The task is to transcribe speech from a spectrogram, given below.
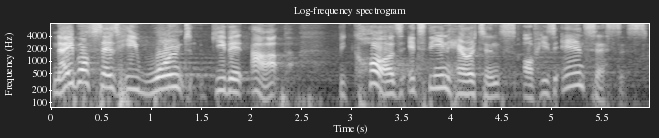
Naboth says he won't give it up because it's the inheritance of his ancestors.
